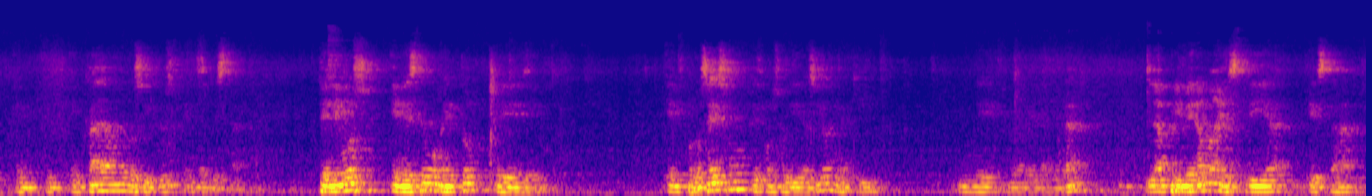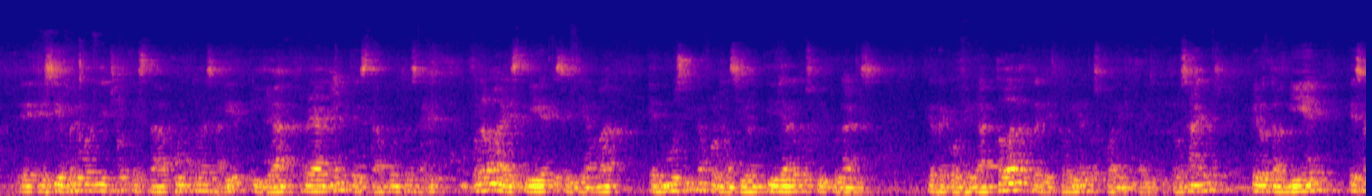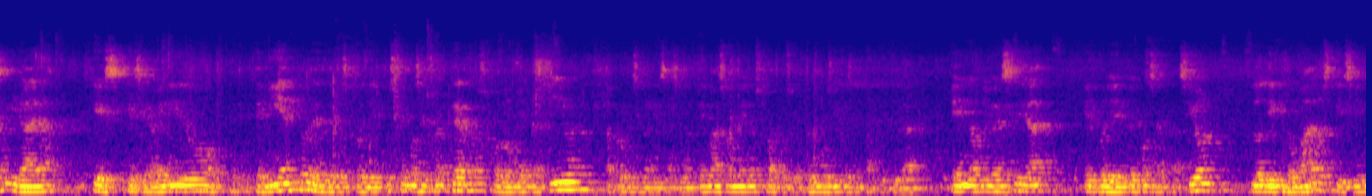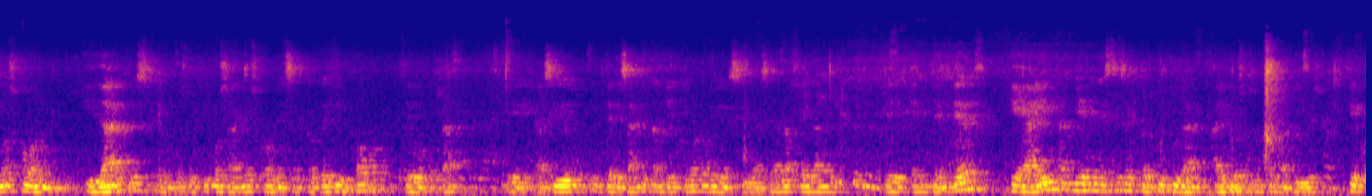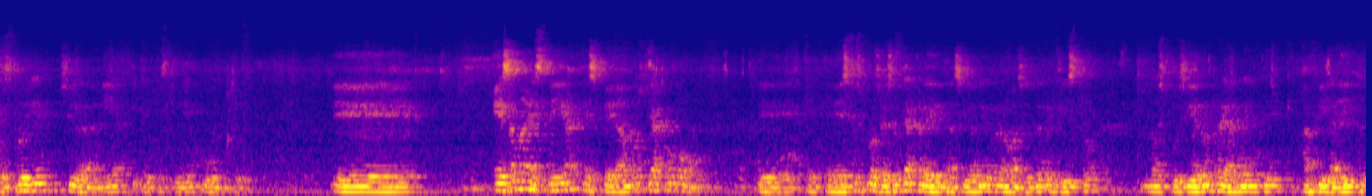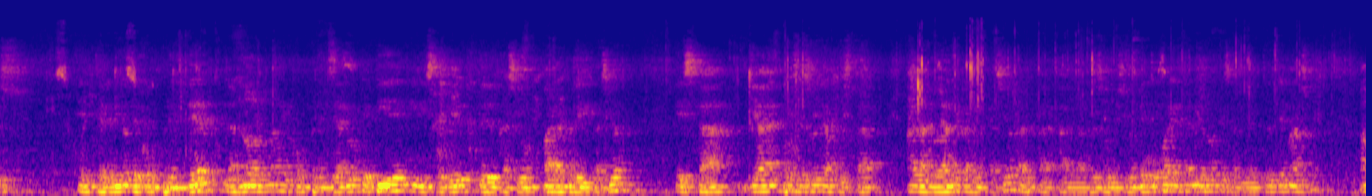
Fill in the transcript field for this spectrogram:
en, cada uno de los sitios en donde están. Tenemos en este momento eh, el proceso de consolidación, y aquí me, me la primera maestría que está, eh, siempre hemos dicho está a punto de salir y ya realmente está a punto de salir, una maestría que se llama en Música, Formación y Diálogos Culturales, que recogerá toda la trayectoria de los 42 años, pero también esa mirada que, se ha venido teniendo desde los proyectos que hemos hecho alternos, Colombia Creativa, la profesionalización de más o menos 400 músicos en particular en la universidad, el proyecto de concertación, los diplomados que hicimos con IDARTES en los últimos años con el sector de hip hop de Bogotá. ha sido interesante también que la universidad sea la pega de, entender que hay también en este sector cultural hay procesos formativos que construyen ciudadanía y que construyen juventud. Eh, esa maestría esperamos ya como eh, en estos procesos de acreditación y renovación de registro nos pusieron realmente afiladitos en términos de comprender la norma, de comprender lo que pide el Ministerio de Educación para acreditación. Está ya en proceso de ajustar a la nueva reglamentación, a, la resolución 2041 que salió el 3 de marzo,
